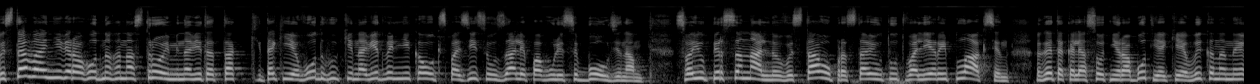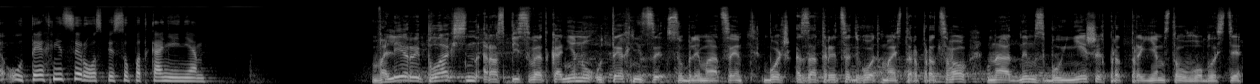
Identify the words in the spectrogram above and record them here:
Выстава неверагоднага настрою менавіта так, такія водгукі наведвальнікаў экспазіцыі ў зале па вуліцы Болдзіна. Сваю персанальную выставу прадставіў тут Валерый Плаксін. Гэта каля сотні работ, якія выкананы ў тэхніцы роспісу па тканіне. Валерый Плаксин расписывае тканіну ў тэхніцы сублімацыі. Больш за 30 год майстар працаваў на адным з буйнейшых прадпрыемстваў в области.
